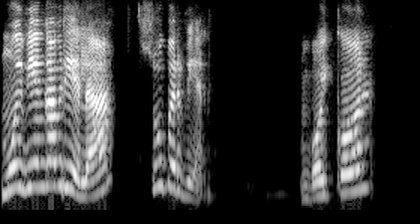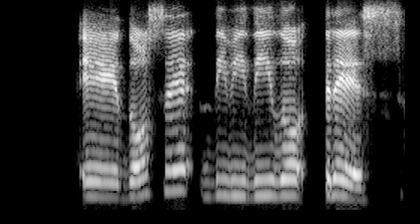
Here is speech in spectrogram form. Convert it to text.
Muy bien, Gabriela, súper bien. Voy con eh, 12 dividido 3.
